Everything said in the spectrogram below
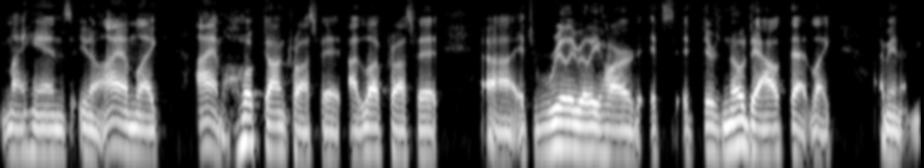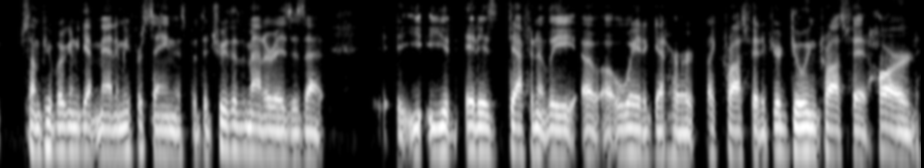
my hands, you know, I am like I am hooked on CrossFit. I love CrossFit. Uh, it's really, really hard. It's it, there's no doubt that like, I mean, some people are going to get mad at me for saying this, but the truth of the matter is, is that it is definitely a, a way to get hurt. Like CrossFit, if you're doing CrossFit hard,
